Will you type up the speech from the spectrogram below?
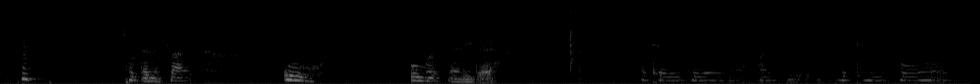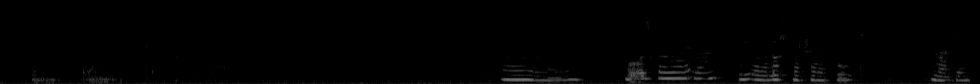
but then it's like, ooh, almost nearly there. Okay, the fantasy looking for something. Mm. What was I going to write now? See, I lost my train of thought. Imagine.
